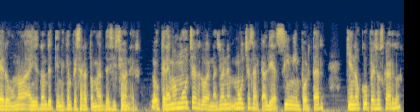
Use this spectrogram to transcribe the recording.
pero uno ahí es donde tiene que empezar a tomar decisiones. O queremos muchas gobernaciones, muchas alcaldías, sin importar quién ocupe esos cargos,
